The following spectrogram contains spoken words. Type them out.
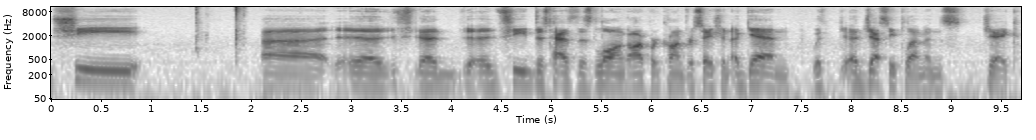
she uh, uh, uh, she just has this long awkward conversation again with uh, Jesse Plemons, Jake.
